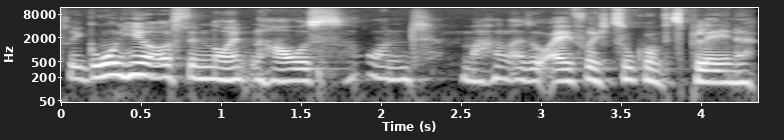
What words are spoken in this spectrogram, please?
Trigon hier aus dem neunten Haus und machen also eifrig Zukunftspläne.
